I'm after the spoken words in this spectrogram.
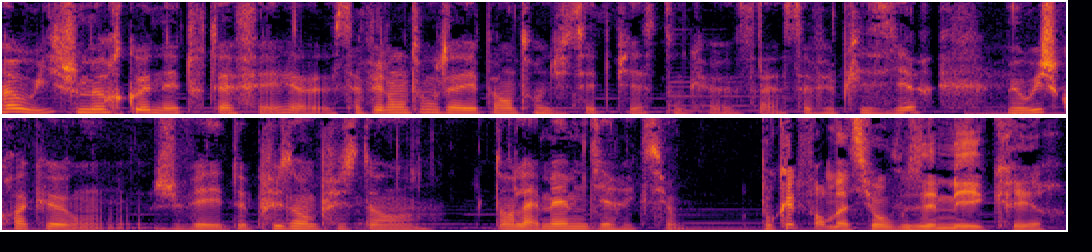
Ah oui, je me reconnais tout à fait. Euh, ça fait longtemps que j'avais pas entendu cette pièce, donc ça, ça fait plaisir. Mais oui, je crois que on- je vais de plus en plus dans dans la même direction. Pour quelle formation vous aimez écrire?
